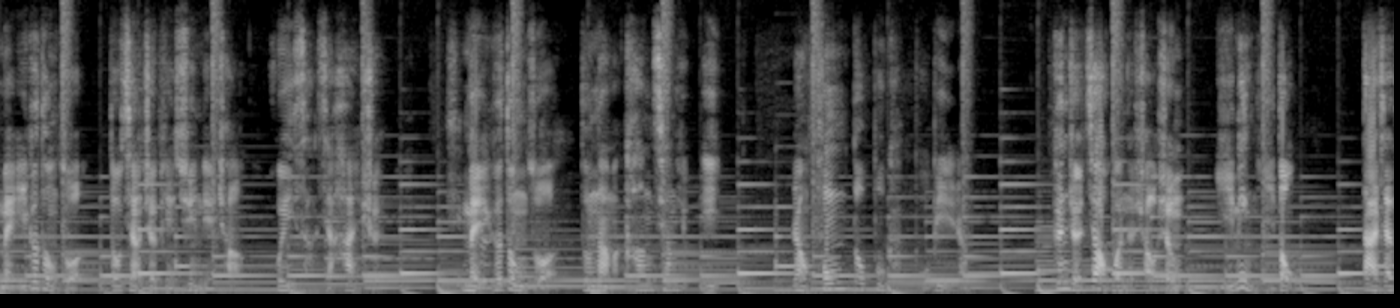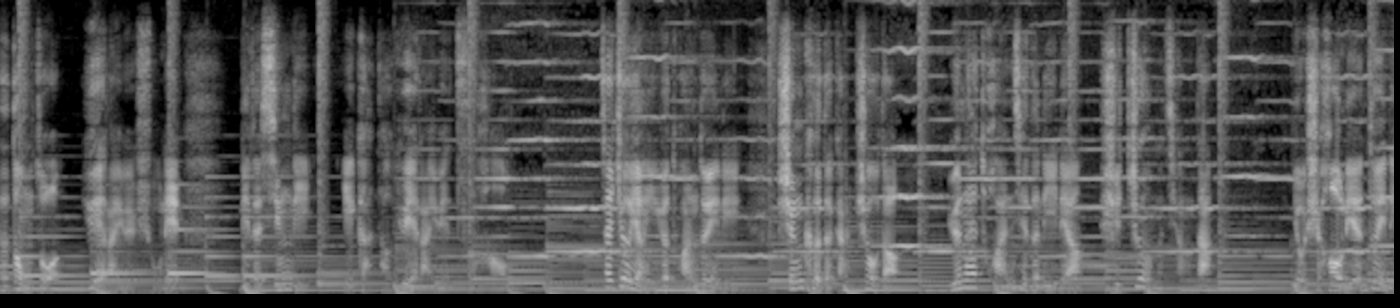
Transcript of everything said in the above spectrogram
每一个动作。都向这片训练场挥洒下汗水，每一个动作都那么铿锵有力，让风都不敢不避让。跟着教官的哨声一令一动，大家的动作越来越熟练，你的心里也感到越来越自豪。在这样一个团队里，深刻地感受到，原来团结的力量是这么强大。有时候连队里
